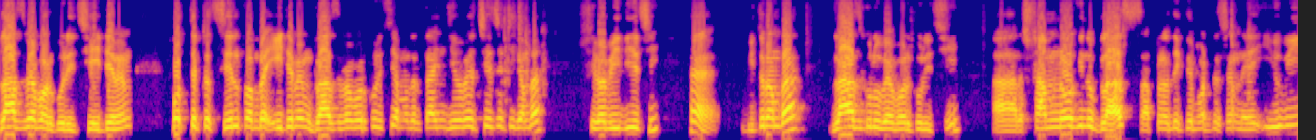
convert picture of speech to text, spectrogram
গ্লাস ব্যবহার করেছি এইট এম প্রত্যেকটা সেলফ আমরা এইট এম গ্লাস ব্যবহার করেছি, আমাদের ক্লায়েন্ট যেভাবে চেয়েছে ঠিক আমরা সেভাবেই দিয়েছি। হ্যাঁ ভিতরে আমরা গ্লাসগুলো ব্যবহার করেছি, আর সামনেও কিন্তু গ্লাস আপনারা দেখতে পারতেছেন ইউবি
